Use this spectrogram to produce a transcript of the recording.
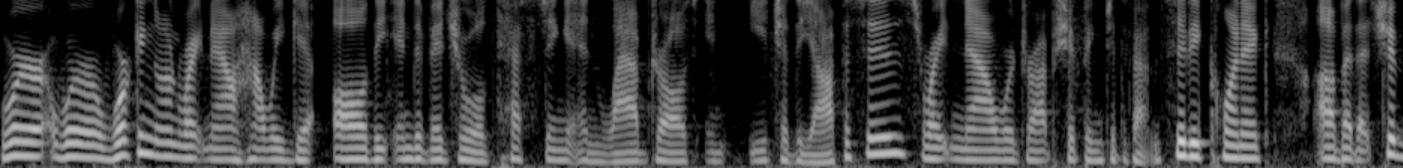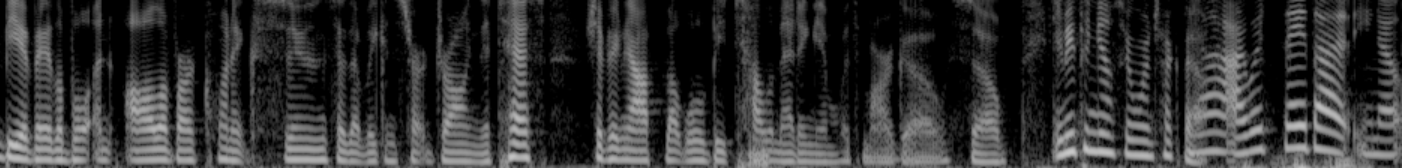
We're we're working on right now how we get all the individual testing and lab draws in each of the offices. Right now we're drop shipping to the Fountain City Clinic, uh, but that should be available in all of our clinics soon, so that we can start drawing the tests, shipping it off. But we'll be telemetting in with Margaux. So anything else we want to talk about? Yeah, I would say that, you know,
